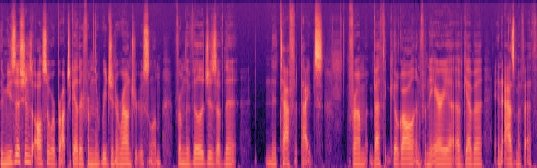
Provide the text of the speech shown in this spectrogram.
The musicians also were brought together from the region around Jerusalem, from the villages of the Netophatites, from Beth Gilgal, and from the area of Geba and Azmaveth.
